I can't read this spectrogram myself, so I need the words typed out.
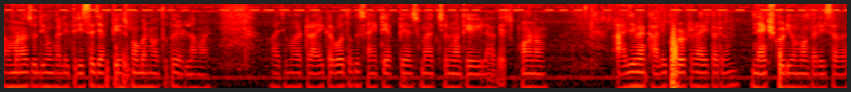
હમણાં સુધી હું ખાલી ત્રીસ જ એફપીએસમાં બનાવતો હતો એટલા માટે. આજે મારે ટ્રાય કરવો હતો કે સાઠ એફપીએસમાં એકચ્યુઅલમાં કેવી લાગે છે. પણ આજે મેં ખાલી ખોટો ટ્રાય કર્યો. નેક્સ્ટ વિડીયોમાં કરીશ હવે.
